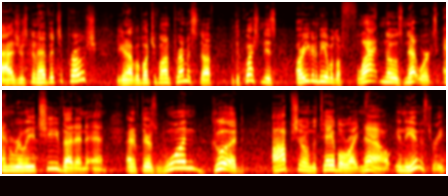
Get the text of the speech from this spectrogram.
Azure's going to have its approach, you're going to have a bunch of on-premise stuff, but the question is, are you going to be able to flatten those networks and really achieve that end-to-end? -end? And if there's one good option on the table right now in the industry,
